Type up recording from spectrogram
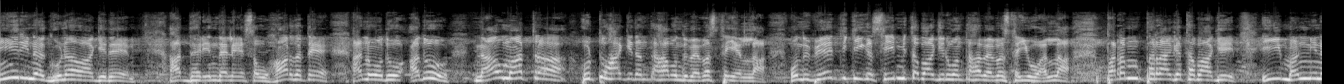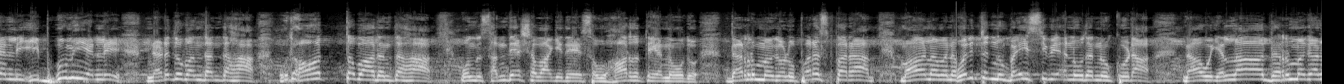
ನೀರಿನ ಗುಣವಾಗಿದೆ. ಆದ್ದರಿಂದಲೇ ಸೌಹಾರ್ದತೆ ಅನ್ನುವುದು ಅದು ನಾವು ಮಾತ್ರ ಹುಟ್ಟು ಹಾಕಿದಂತಹ ಒಂದು ವ್ಯವಸ್ಥೆಯಲ್ಲ. ಒಂದು ವೇದಿಕೆಗೆ ಸೀಮಿತವಾಗಿರುವಂತಹ ವ್ಯವಸ್ಥೆಯೂ ಅಲ್ಲ. ಪರಂಪರಾಗತವಾಗಿ ಈ ಮಣ್ಣಿನಲ್ಲಿ, ಈ ಭೂಮಿಯಲ್ಲಿ ನಡೆದು ಬಂದಂತಹ ಉದಾತ್ತವಾದಂತಹ ಒಂದು ಸಂದೇಶವಾಗಿದೆ ಸೌಹಾರ್ದತೆ ಅನ್ನುವುದು ಧರ್ಮಗಳು ಪರಸ್ಪರ ಮಾನವನ ಒಲಿತನ್ನು ಬಯಸಿವೆ ಅನ್ನುವುದನ್ನು ಕೂಡ ನಾವು ಎಲ್ಲಾ ಧರ್ಮಗಳ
